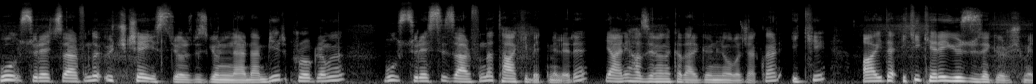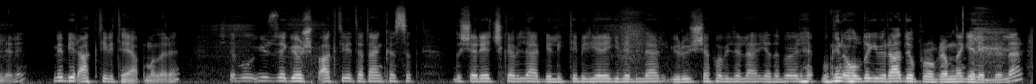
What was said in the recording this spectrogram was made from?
Bu süreç zarfında üç şey istiyoruz biz gönüllerden. Bir, programı bu süresi zarfında takip etmeleri. Yani Haziran'a kadar gönüllü olacaklar. İki, ayda iki kere yüz yüze görüşmeleri ve bir aktivite yapmaları. İşte bu yüz yüze görüşüp aktiviteden kasıt dışarıya çıkabilirler, birlikte bir yere gidebilirler, yürüyüş yapabilirler ya da böyle bugün olduğu gibi radyo programına gelebilirler.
